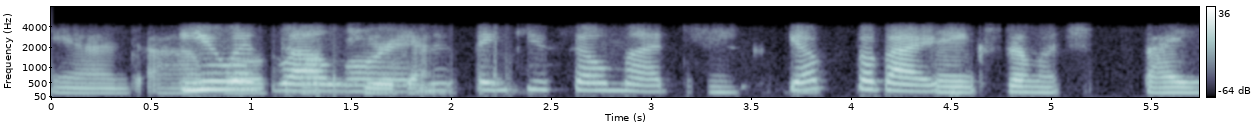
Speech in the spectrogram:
And uh, you we'll as well, Lauren. You thank you so much. Yep. Bye bye. Thanks so much. Bye.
